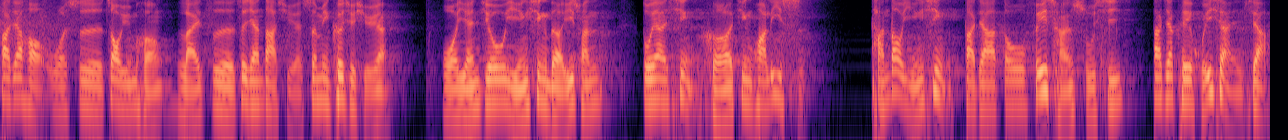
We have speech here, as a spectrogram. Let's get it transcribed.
大家好，我是赵云鹏，来自浙江大学生命科学学院。我研究银杏的遗传多样性和进化历史。谈到银杏，大家都非常熟悉。大家可以回想一下，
